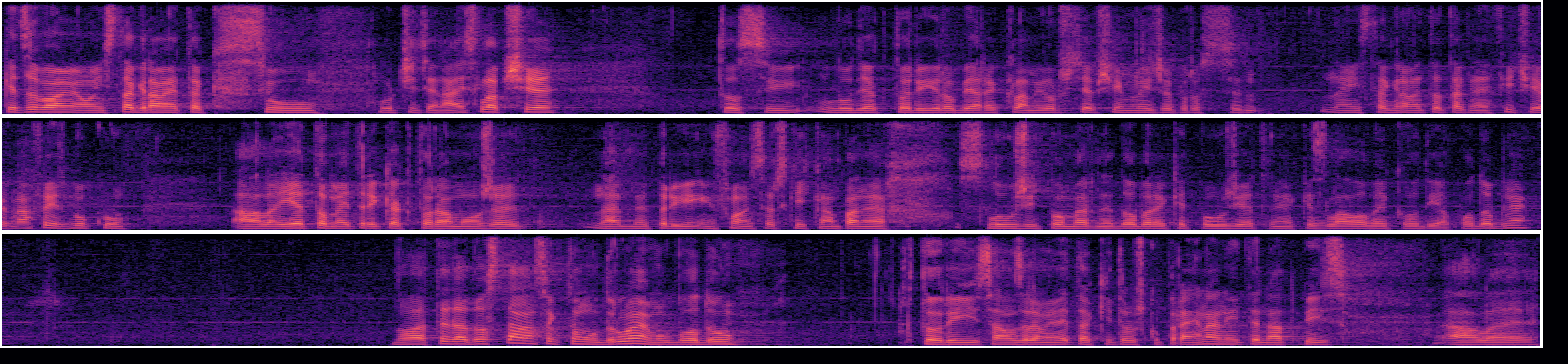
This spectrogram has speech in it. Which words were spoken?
Keď sa bavíme o Instagrame, tak sú určite najslabšie to si ľudia, ktorí robia reklamy, určite všimli, že proste na Instagrame to tak nefičí, na Facebooku, ale je to metrika, ktorá môže najmä pri influencerských kampaniach slúžiť pomerne dobre, keď použijete nejaké zľavové kódy a podobne. No a teda dostávam sa k tomu druhému bodu, ktorý samozrejme je taký trošku prehnaný ten nadpis, ale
